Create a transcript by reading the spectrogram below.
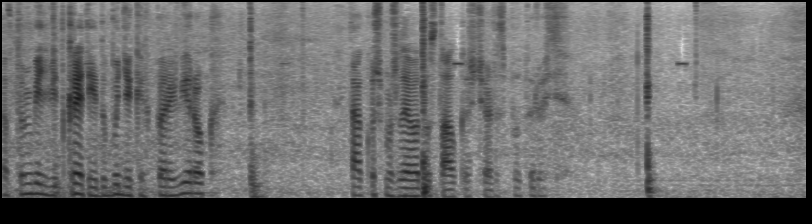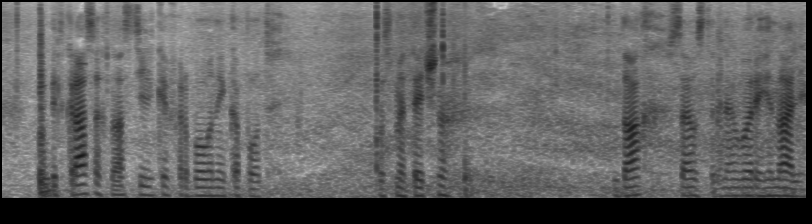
Автомобіль відкритий до будь-яких перевірок. Також можлива доставка, ще раз повторюсь. У підкрасах у нас тільки фарбований капот. Косметично. Дах, все остальне в оригіналі.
